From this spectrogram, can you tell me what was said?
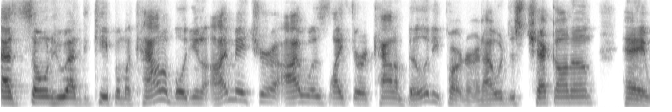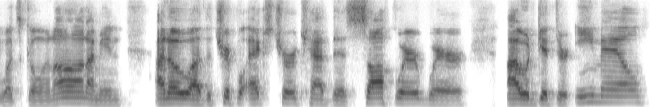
as someone who had to keep them accountable you know i made sure i was like their accountability partner and i would just check on them. Hey what's going on? I mean i know uh, the triple x church had this software where i would get their email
